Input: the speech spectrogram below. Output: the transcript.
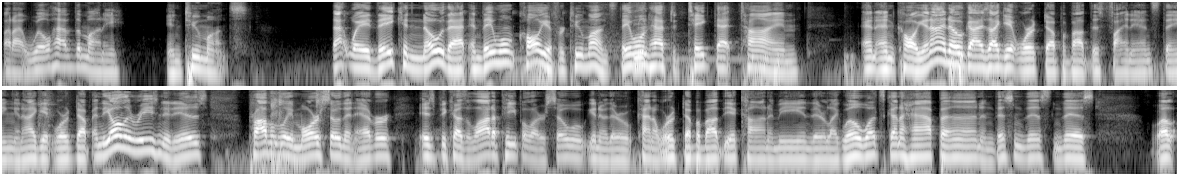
but I will have the money in two months. That way they can know that and they won't call you for two months. They won't have to take that time and, and call you. And I know, guys, I get worked up about this finance thing and I get worked up. And the only reason it is probably more so than ever is because a lot of people are so you know they're kind of worked up about the economy and they're like well what's going to happen and this and this and this well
